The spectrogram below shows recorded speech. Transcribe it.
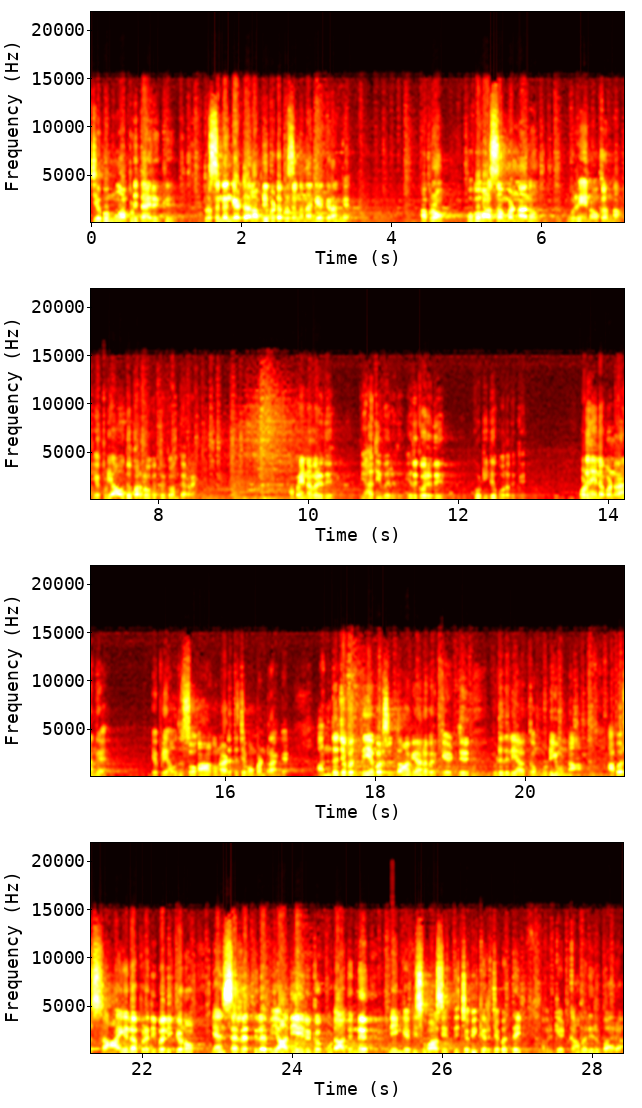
ஜெபமும் அப்படித்தான் இருக்கு. பிரசங்கம் கேட்டாலும் அப்படிப்பட்ட பிரசங்கம் தான் கேட்குறாங்க அப்புறம் உபவாசம் பண்ணாலும் ஒரே நோக்கம்தான். எப்படியாவது பரலோகத்துக்கு வந்துடுறேன். அப்போ என்ன வருது? வியாதி வருது. எதுக்கு வருது? கூட்டிட்டு போறதுக்கு. உடனே என்ன பண்றாங்க? எப்படியாவது சுகம் ஆகும்னு அடுத்து ஜெபம் பண்றாங்க. அந்த ஜெபத்தையே பரிசுத்தாவியானவர் கேட்டு விடுதலையாக்க முடியும்னா அவர் சாயல பிரதிபலிக்கணும். என் சரீரத்தில் வியாதியை இருக்கக்கூடாதுன்னு நீங்க விசுவாசித்து ஜெபிக்கிற ஜெபத்தை அவர் கேட்காமல் இருப்பாரா?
